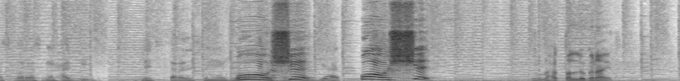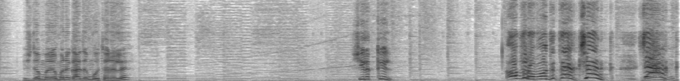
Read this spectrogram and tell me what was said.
أصبر أصبر حقي. لسه ترى لسه موجود؟ ترى شيت. أوه شيت بحط له جنايد إيش ده ماني ماني قاعد أموت أنا ليه؟ شيلك كل أضرب وتتعك شارك شارك.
